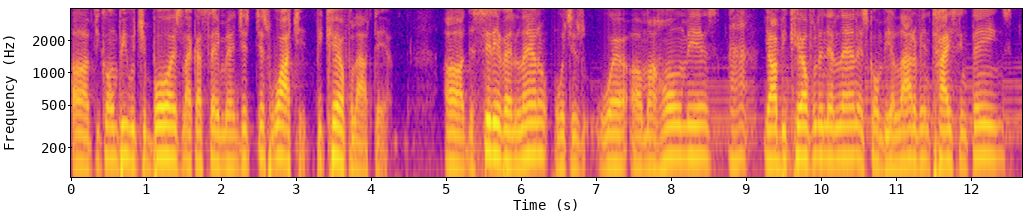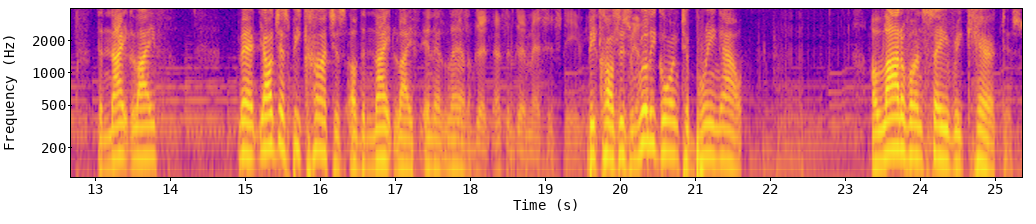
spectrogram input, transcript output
Uh, if you're gonna be with your boys, like I say, man, just just watch it. Be careful out there. Uh, the city of Atlanta, which is where uh, my home is, Uh-huh. y'all be careful in Atlanta. It's gonna be a lot of enticing things. The nightlife, man, y'all just be conscious of the nightlife in Atlanta. That's Atlanta good. That's a good message, Steve. Because have it's to really going to bring out a lot of unsavory characters.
